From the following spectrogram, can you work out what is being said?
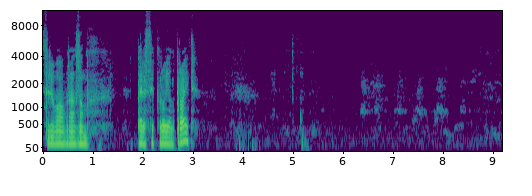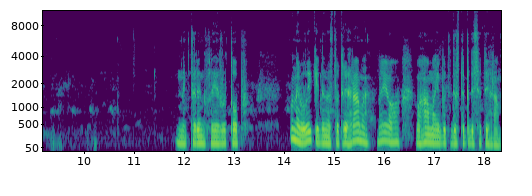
Зривав разом персик Royal Pride. Нектарин Top. Ну, невеликий, 93 грами, але його вага має бути до 150 грам.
